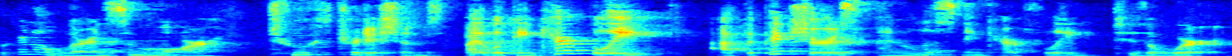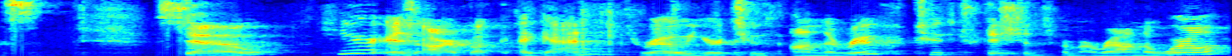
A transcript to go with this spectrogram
We're going to learn some more tooth traditions by looking carefully at the pictures and listening carefully to the words. So here is our book again, Throw Your Tooth on the Roof, Tooth Traditions from Around the World.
